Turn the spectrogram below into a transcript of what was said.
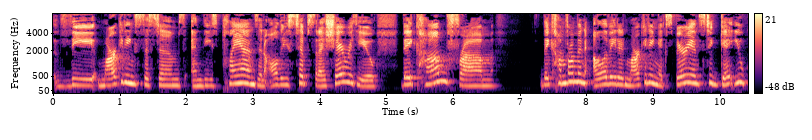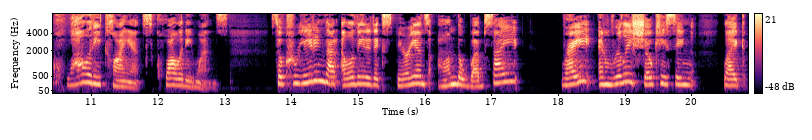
the marketing systems and these plans and all these tips that I share with you, they come from they come from an elevated marketing experience to get you quality clients, quality ones. So creating that elevated experience on the website, right? And really showcasing like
